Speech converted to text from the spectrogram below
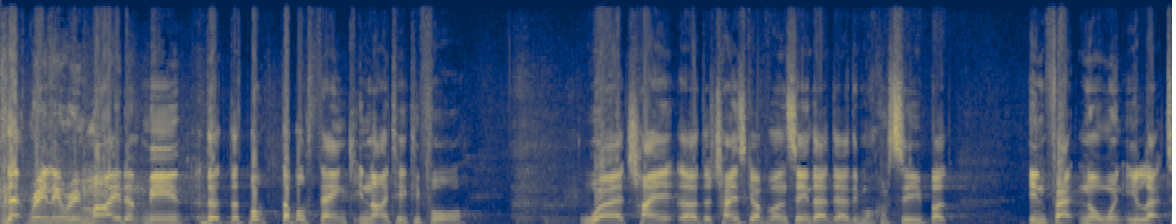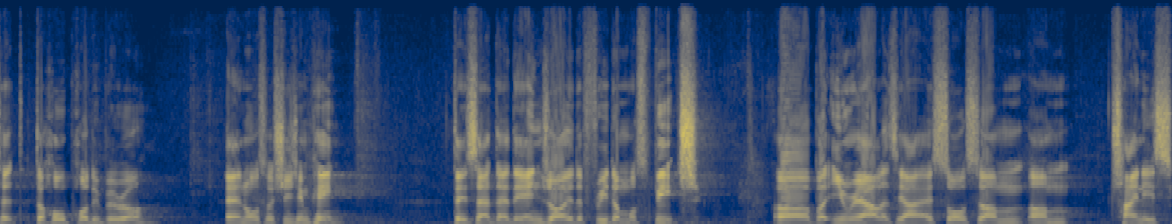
that really reminded me the, the double think in 1984, where China, uh, the Chinese government saying that they're a democracy, but in fact, no one elected the whole Politburo and also Xi Jinping. They said that they enjoy the freedom of speech. Uh, but in reality, I saw some um, Chinese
